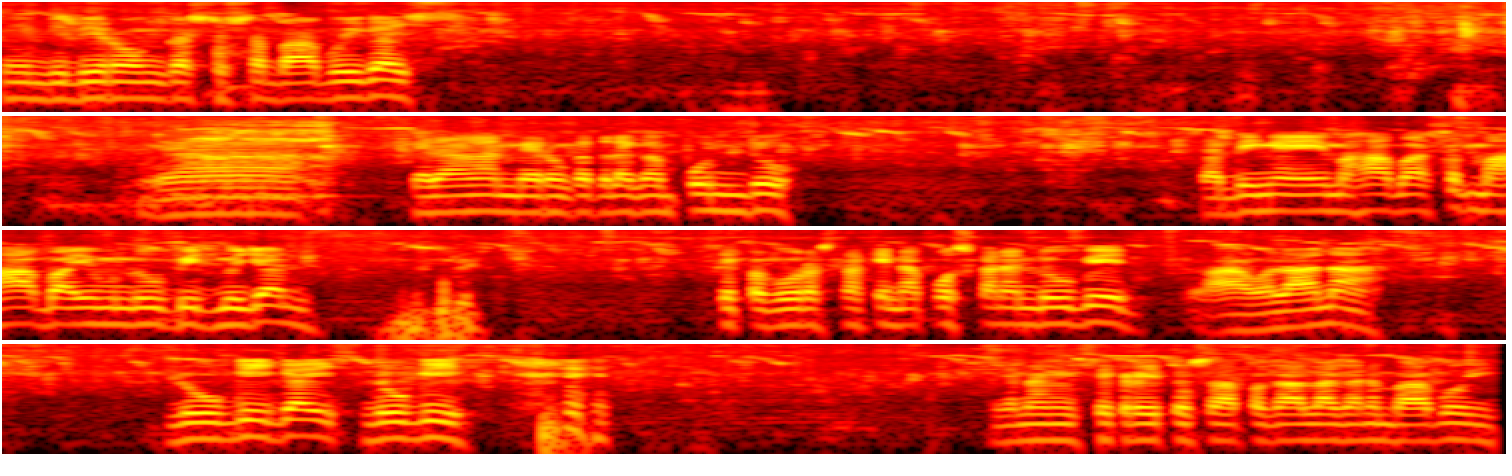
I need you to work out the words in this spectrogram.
Kasi hindi biro ang gastos sa baboy guys. Kaya kailangan meron ka talagang pundo. Sabi nga eh, mahaba, mahaba yung lubid mo dyan. Kasi pag oras na kinapos ka ng lubid, ah, wala na. Lugi guys, lugi. Yan ang sekreto sa pag-alaga ng baboy.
